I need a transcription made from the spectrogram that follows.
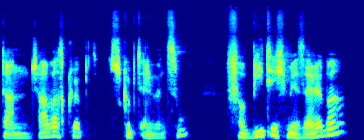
dann JavaScript, Script-Element zu. Verbiete ich mir selber.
